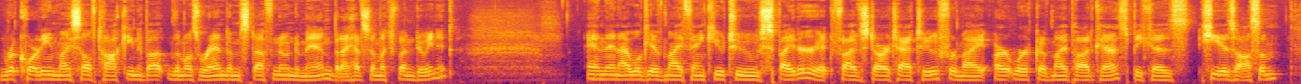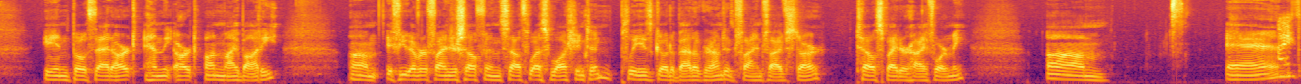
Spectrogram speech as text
recording myself talking about the most random stuff known to man. But I have so much fun doing it. And then I will give my thank you to Spider at Five Star Tattoo for my artwork of my podcast because he is awesome in both that art and the art on my body. Um, if you ever find yourself in Southwest Washington, please go to Battleground and find Five Star. Tell Spider hi for me. Um, and.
